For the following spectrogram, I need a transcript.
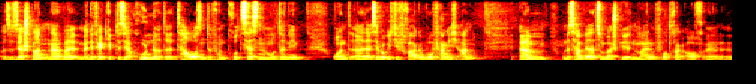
Also sehr spannend, ne? weil im Endeffekt gibt es ja hunderte, tausende von Prozessen im Unternehmen. Und äh, da ist ja wirklich die Frage, wo fange ich an? Ähm, und das haben wir ja zum Beispiel in meinem Vortrag auch äh,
